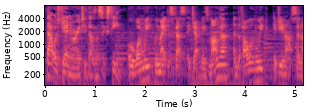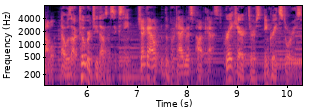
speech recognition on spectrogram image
That was January 2016. Or one week, we might discuss a Japanese manga, and the following week, a Jane Austen novel. That was October 2016. Check out the Protagonist Podcast. Great characters in great stories.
